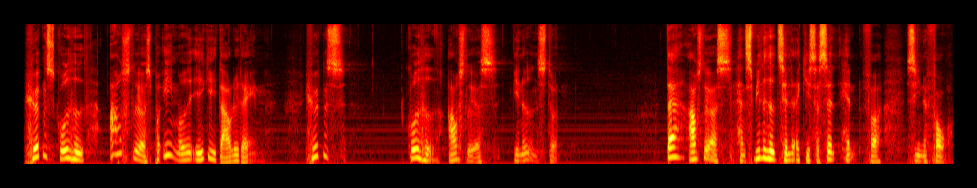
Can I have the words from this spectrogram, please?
hyrdens godhed afsløres på en måde ikke i dagligdagen. Hyrdens godhed afsløres i nødens stund. Der afsløres hans villighed til at give sig selv hen for sine får.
